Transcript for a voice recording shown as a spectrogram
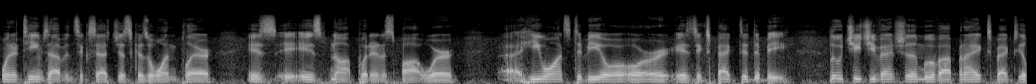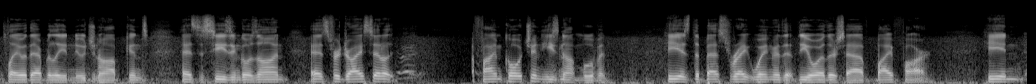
when a team's having success just because a one player is is not put in a spot where uh, he wants to be or, or is expected to be. Lucic eventually will move up, and I expect he'll play with Eberle and Nugent Hopkins as the season goes on. As for Draisaitl, if I'm coaching, he's not moving. He is the best right winger that the Oilers have by far. He and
